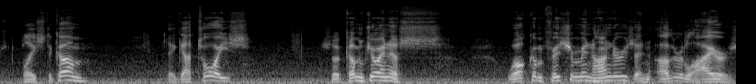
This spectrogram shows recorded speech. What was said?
It's the place to come. They got toys. So come join us. Welcome fishermen, hunters, and other liars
